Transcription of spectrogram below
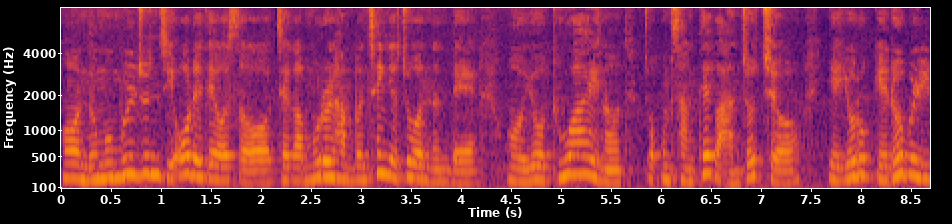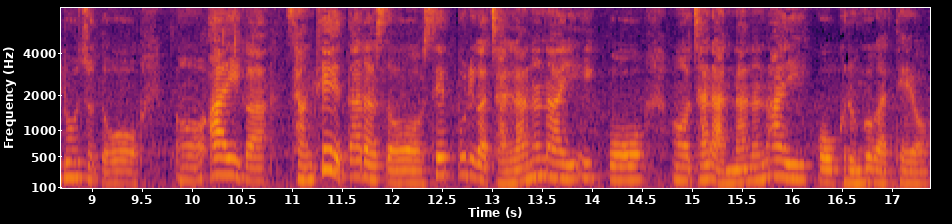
어, 너무 물 준 지 오래되어서 제가 물을 한번 챙겨 주었는데, 어, 요 두 아이는 조금 상태가 안 좋죠. 예, 요렇게 러블리 로즈도 어, 아이가 상태에 따라서 새 뿌리가 잘 나는 아이 있고, 어, 잘 안 나는 아이 있고, 그런 것 같아요.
